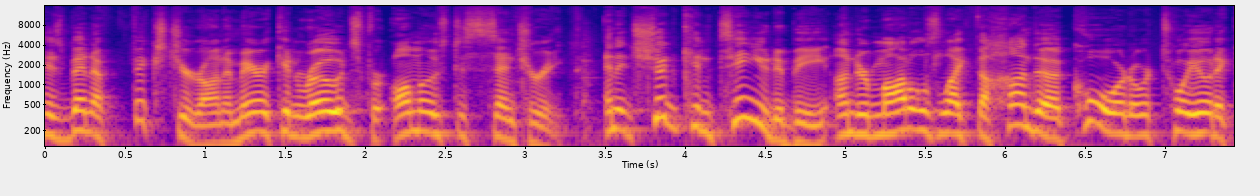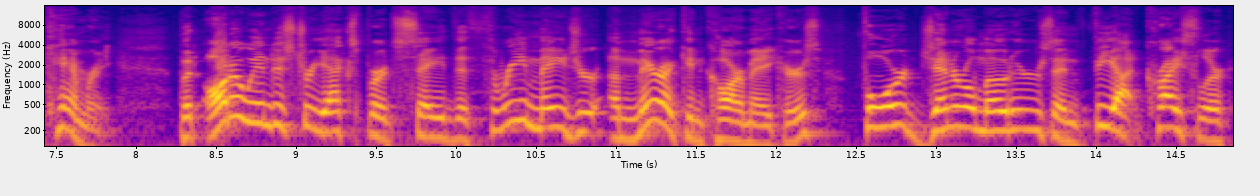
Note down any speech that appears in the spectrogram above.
has been a fixture on American roads for almost a century. And it should continue to be under models like the Honda Accord or Toyota Camry. But auto industry experts say the three major American car makers, Ford, General Motors, and Fiat Chrysler,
